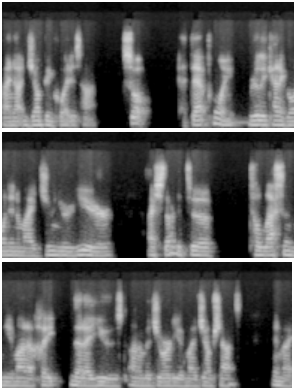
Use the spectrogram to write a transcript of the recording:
by not jumping quite as high. So at that point, really kind of going into my junior year, I started to to lessen the amount of height that I used on a majority of my jump shots and my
